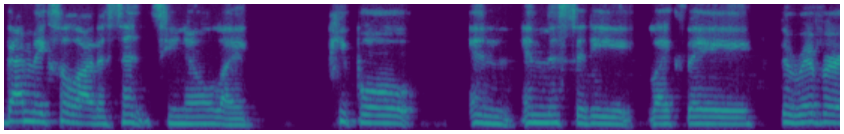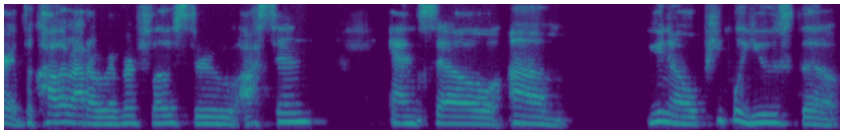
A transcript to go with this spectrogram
that makes a lot of sense, you know, like people in in this city, like they the river, the Colorado River flows through Austin. And so um, you know, people use the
